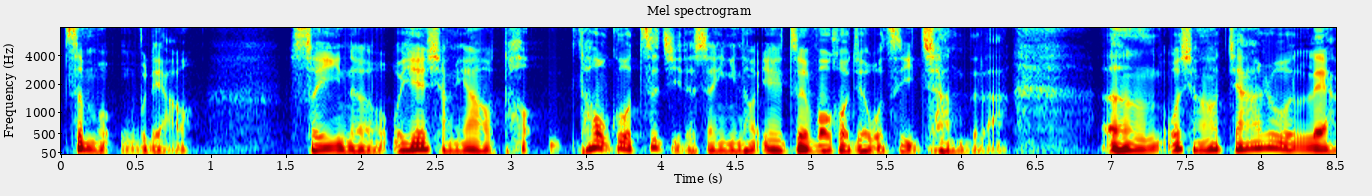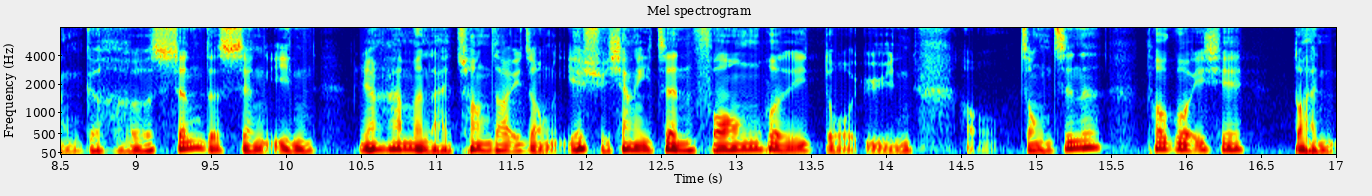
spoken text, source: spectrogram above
这么无聊，所以呢，我也想要透透过自己的声音，因为这 vocal 就是我自己唱的啦。嗯，我想要加入两个和声的声音。让他们来创造一种，也许像一阵风或者一朵云哦。总之呢，透过一些短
